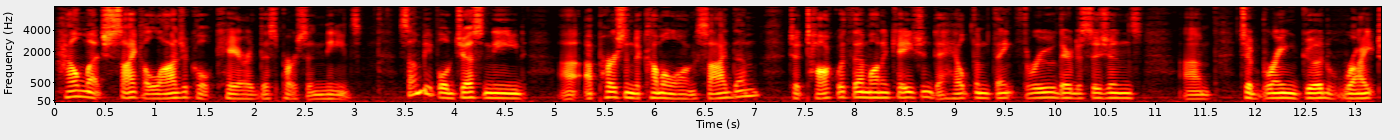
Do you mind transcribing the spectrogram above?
how much psychological care this person needs. Some people just need uh, a person to come alongside them, to talk with them on occasion, to help them think through their decisions, um, to bring good, right,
